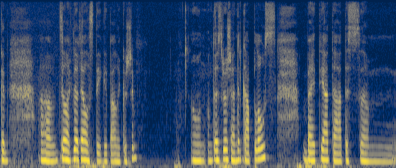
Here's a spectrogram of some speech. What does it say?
ka uh, cilvēki ļoti elastīgi ir palikuši. Un, un tas droši vien ir kā pluss, bet jā, tā tas um,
